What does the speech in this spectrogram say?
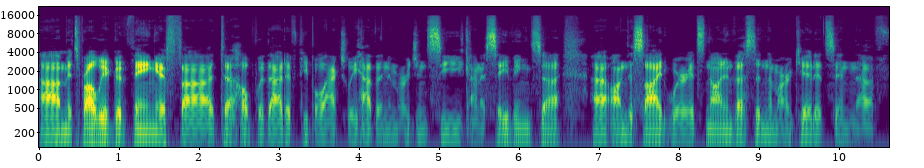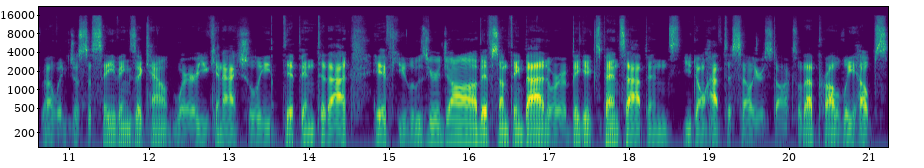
Um, it's probably a good thing if uh, to help with that if people actually have an emergency kind of savings uh, uh on the side where it's not invested in the market. It's in uh, uh, like just a savings account where you can actually dip into that. If you lose your job if something bad or a big expense happens you don't have to sell your stock. So that probably helps.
